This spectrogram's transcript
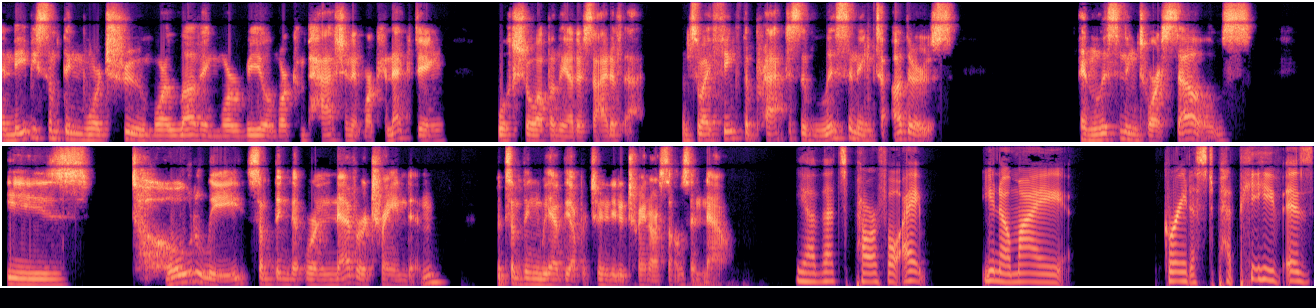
and maybe something more true, more loving, more real, more compassionate, more connecting will show up on the other side of that. And so I think the practice of listening to others and listening to ourselves is totally something that we're never trained in, but something we have the opportunity to train ourselves in now. Yeah, that's powerful. I, you know, my greatest pet peeve is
